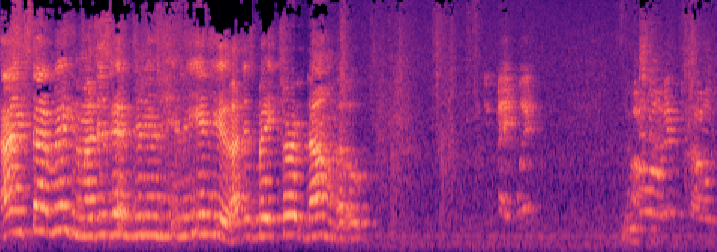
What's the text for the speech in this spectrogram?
I ain't stopped making them. I just hadn't been in, in, in here. I just made turtle domino. You made what? Oh,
